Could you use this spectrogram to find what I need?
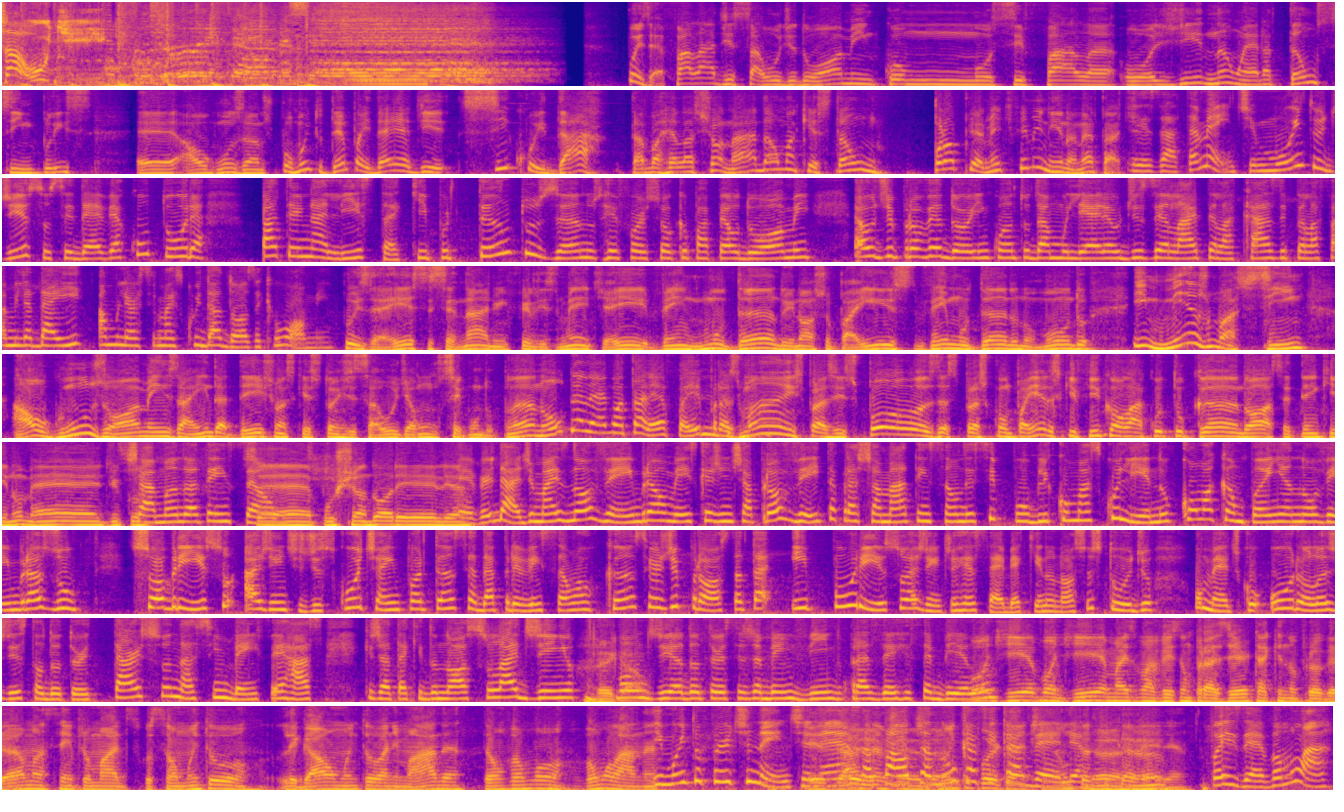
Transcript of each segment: Saúde. Pois é, falar de saúde do homem como se fala hoje não era tão simples é, há alguns anos. Por muito tempo a ideia de se cuidar estava relacionada a uma questão propriamente feminina, né, Tati? Exatamente. Muito disso se deve à cultura paternalista que por tantos anos reforçou que o papel do homem é o de provedor, enquanto da mulher é o de zelar pela casa e pela família. Daí a mulher ser mais cuidadosa que o homem. Pois é, esse cenário, infelizmente, aí vem mudando em nosso país, vem mudando no mundo, e mesmo assim, alguns homens ainda deixam as questões de saúde a um segundo plano ou delegam a tarefa aí para as mães, para as esposas, para as companheiras que ficam lá cutucando, ó, oh, você tem que ir no médico. Chamando a atenção atenção. É, puxando a orelha. É verdade, mas novembro é o mês que a gente aproveita para chamar a atenção desse público masculino com a campanha Novembro Azul. Sobre isso, a gente discute a importância da prevenção ao câncer de próstata e por isso a gente recebe aqui no nosso estúdio o médico urologista, o Dr. Tarso Nascimbem Ferraz, que já está aqui do nosso ladinho. Legal. Bom dia, doutor, seja bem-vindo, prazer recebê-lo. Bom dia, bom dia, mais uma vez um prazer estar aqui no programa, sempre uma discussão muito legal, muito animada. Então vamos, vamos lá, né? E muito pertinente, né? Essa pauta é, nunca fica velha. Nunca fica uhum. velha. Pois é, vamos lá.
